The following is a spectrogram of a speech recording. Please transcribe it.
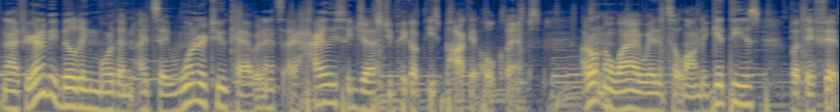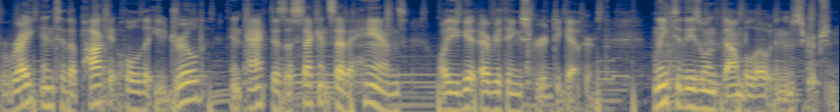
Now if you're going to be building more than I'd say one or two cabinets, I highly suggest you pick up these pocket hole clamps. I don't know why I waited so long to get these, but they fit right into the pocket hole that you drilled and act as a second set of hands while you get everything screwed together. Link to these ones down below in the description.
